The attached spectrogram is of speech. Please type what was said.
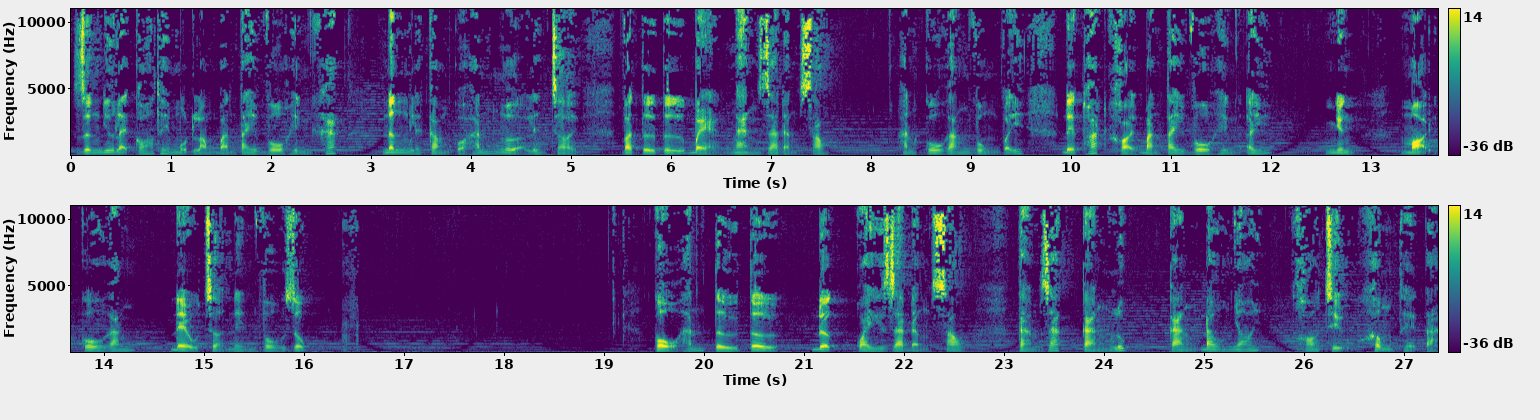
dường như lại có thêm một lòng bàn tay vô hình khác nâng lấy cằm của hắn ngửa lên trời và từ từ bẻ ngang ra đằng sau. Hắn cố gắng vùng vẫy để thoát khỏi bàn tay vô hình ấy, nhưng mọi cố gắng đều trở nên vô dụng. Cổ hắn từ từ được quay ra đằng sau, cảm giác càng lúc càng đau nhói, khó chịu không thể tả.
